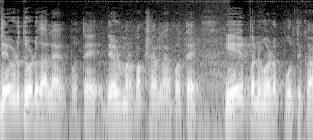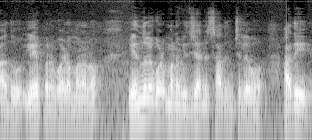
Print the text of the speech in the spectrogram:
దేవుడు తోడుగా లేకపోతే దేవుడు మన పక్షాన లేకపోతే ఏ పని కూడా పూర్తి కాదు. ఏ పని కూడా మనను ఎందులో కూడా మనం విజయాన్ని సాధించలేము. అది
